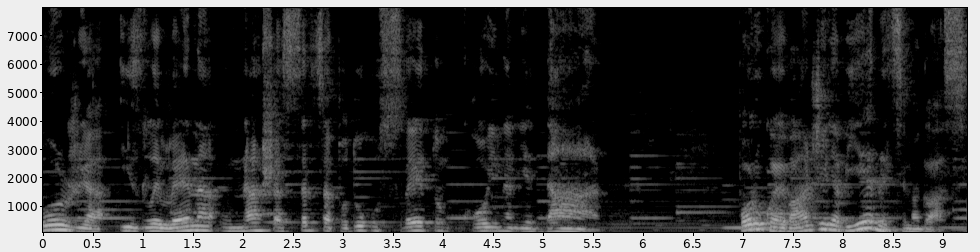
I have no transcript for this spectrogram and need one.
Božja izlivena u naša srca po duhu svetom koji nam je dan. Poruka evanđelja vjernicima glasi.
